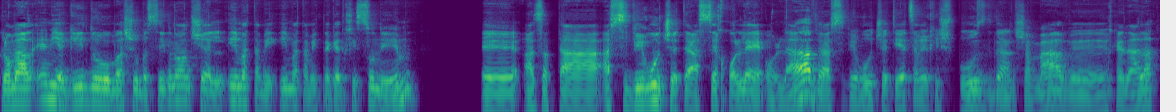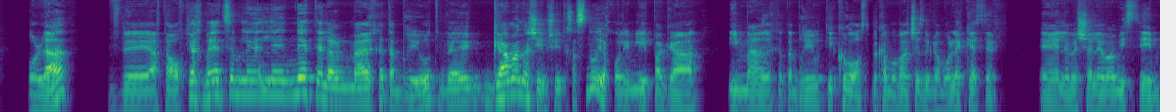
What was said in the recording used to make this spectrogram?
כלומר הם יגידו משהו בסגנון של אם אתה, אם אתה מתנגד חיסונים אה, אז אתה, הסבירות שתעשה חולה עולה והסבירות שתהיה צריך אשפוז והנשמה וכן הלאה עולה ואתה הופך בעצם לנטל על מערכת הבריאות וגם אנשים שהתחסנו יכולים להיפגע אם מערכת הבריאות תקרוס וכמובן שזה גם עולה כסף אה, למשלם המיסים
